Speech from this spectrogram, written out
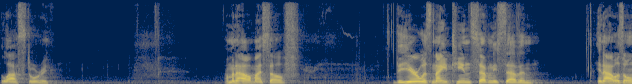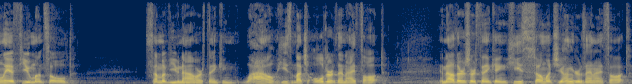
Last story. I'm going to out myself. The year was 1977, and I was only a few months old. Some of you now are thinking, wow, he's much older than I thought. And others are thinking, he's so much younger than I thought.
